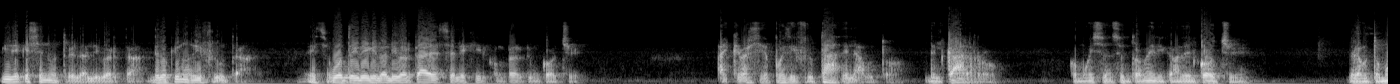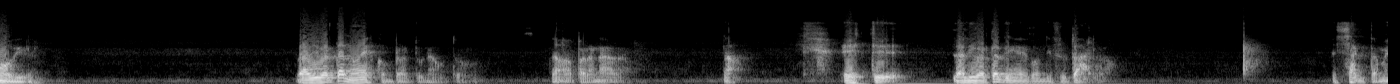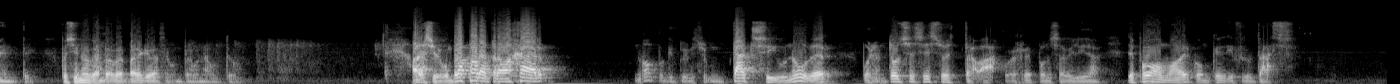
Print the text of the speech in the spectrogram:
¿y de qué se nutre la libertad? De lo que uno disfruta. Eso, vos te diré que la libertad es elegir comprarte un coche. Hay que ver si después disfrutás del auto, del carro, como hice en Centroamérica, del coche, del automóvil. La libertad no es comprarte un auto. No, para nada. No. Este, la libertad tiene que ver con disfrutarlo. Exactamente. Pues si no, ¿para qué vas a comprar un auto? Ahora, si lo compras para trabajar, ¿no? Porque tú eres un taxi, un Uber, bueno, entonces eso es trabajo, es responsabilidad. Después vamos a ver con qué disfrutás,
